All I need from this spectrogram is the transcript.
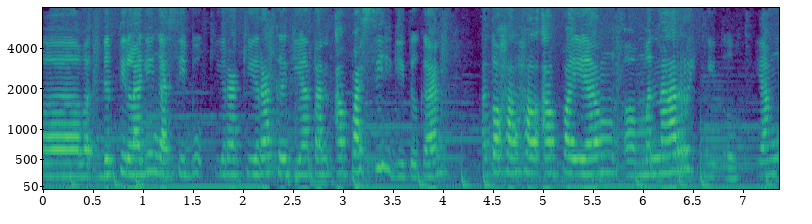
uh, detil lagi nggak sih Bu kira-kira kegiatan apa sih gitu kan atau hal-hal apa yang uh, menarik gitu yang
